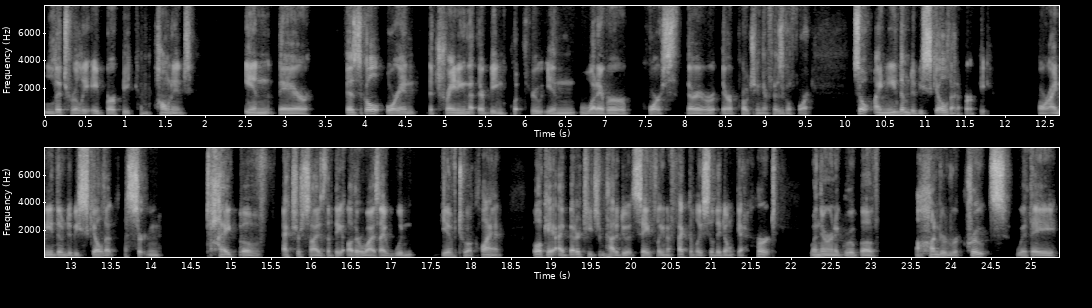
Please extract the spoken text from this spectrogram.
literally a burpee component in their physical or in the training that they're being put through in whatever course they're they're approaching their physical for. So I need them to be skilled at a burpee, or I need them to be skilled at a certain type of exercise that they otherwise I wouldn't give to a client. Well, okay, I better teach them how to do it safely and effectively so they don't get hurt when they're in a group of 100 recruits with a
